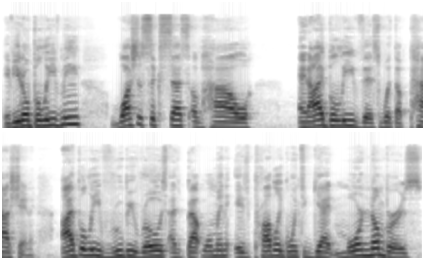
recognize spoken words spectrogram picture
If you don't believe me, watch the success of how and I believe this with a passion. I believe Ruby Rose as Batwoman is probably going to get more numbers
